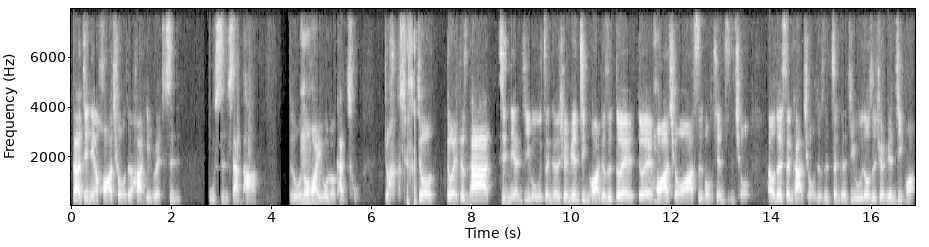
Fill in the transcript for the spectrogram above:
他今年滑球的 hard hit rate 是五十三趴，就是我都怀疑我有没有看错，就就对，就是他今年几乎整个全面进化，就是对对滑球啊、四缝线直球，还有对声卡球，就是整个几乎都是全面进化。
